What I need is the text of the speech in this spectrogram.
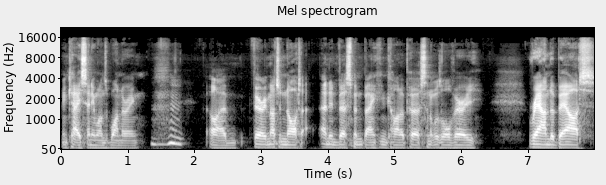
in case anyone's wondering. I'm very much not an investment banking kind of person. It was all very roundabout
